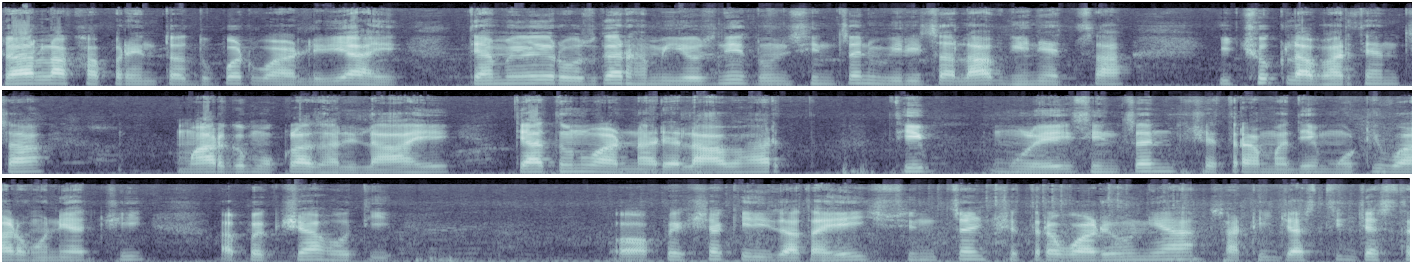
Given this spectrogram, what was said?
चार लाखापर्यंत दुप्पट वाढलेली आहे. त्यामुळे रोजगार हमी योजनेतून सिंचन विहिरीचा लाभ घेण्याचा इच्छुक लाभार्थ्यांचा मार्ग मोकळा झालेला आहे. त्यातून वाढणाऱ्या लाभार्थीमुळे सिंचन क्षेत्रामध्ये मोठी वाढ होण्याची अपेक्षा होती. अपेक्षा केली जात आहे. सिंचन क्षेत्र वाढवण्यासाठी जास्तीत जास्त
